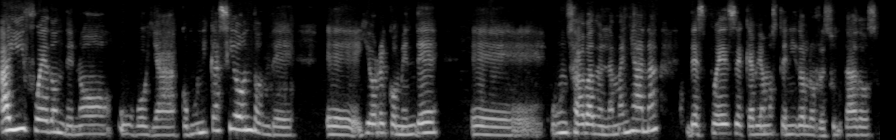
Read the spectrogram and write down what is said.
Ahí fue donde no hubo ya comunicación, donde eh, yo recomendé eh, un sábado en la mañana, después de que habíamos tenido los resultados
